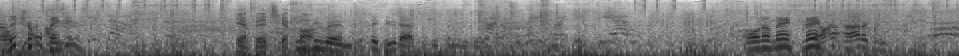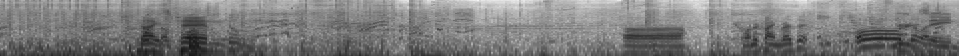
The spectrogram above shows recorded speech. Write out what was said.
Are they triple tanking? Yeah, bitch. Get Easy fucked. win. If they do that, it's an easy win. Oh no, Mei, Mei! I, I Nice pin. fuck? Killed me. uh, want to try and res it? Oh, You're still like- insane.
